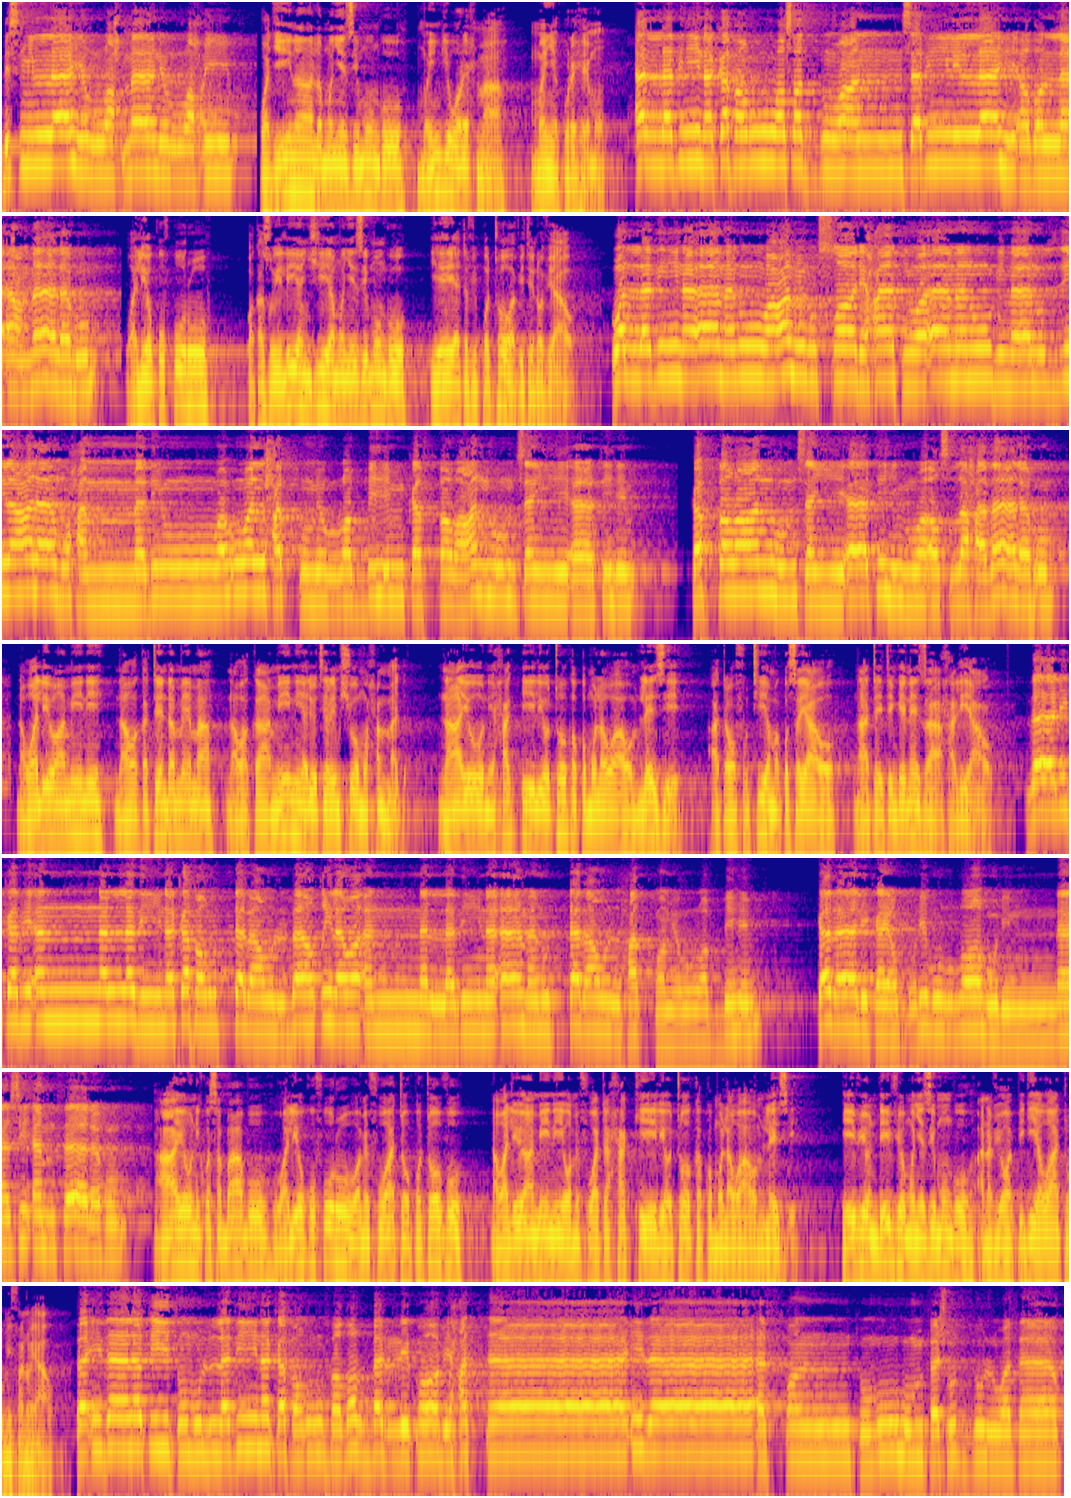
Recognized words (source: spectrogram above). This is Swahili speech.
Bismillahirrahmanirrahim. Kwa jina la Mwenyezi Mungu, mwingi wa rehema, mwenye kurehemu. Alladhina kafaru wa saddu an sabilillahi adalla a'malahum. Waliokufuru wakazuilia njia ya Mwenyezi Mungu, yeye atavipotoa vitendo vyao. والذين آمنوا وعملوا الصالحات وآمنوا بما نزل على محمد وهو الحق من ربهم كفر عنهم سيئاتهم كفر عنهم سيئاتهم وأصلح بالهم Na walioamini na wakatenda mema na wakaamini aliyoteremshiwa Muhammad, nayo ni haki iliyotoka kwa Mola wao mlezi, atawafutia makosa yao na ataitengeneza hali yao. Dhalika bi anna alladhina kafaru ittaba'u al-batila wa anna alladhina amanu ittaba'u al-haqqa min rabbihim kadhalika yadhribu Allahu lin-nasi amthalahum. Hayo ni kwa sababu waliokufuru wamefuata upotovu na walioamini wamefuata haki iliyotoka kwa Mola wao mlezi. Hivyo ndivyo Mwenyezi Mungu anavyowapigia watu mifano yao. فإذا لقيتم الذين كفروا فضرب الرقاب حتى إذا أثقنتموهم فشدوا الوثاق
